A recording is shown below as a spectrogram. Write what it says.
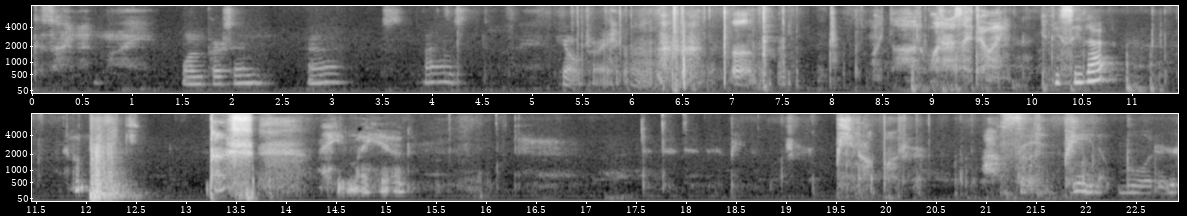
Because I'm in my one person. Uh, smiles. Here, I'll try. Oh my god, what is I doing? Can you see that? I hate my head. Peanut butter. I'll say peanut butter.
